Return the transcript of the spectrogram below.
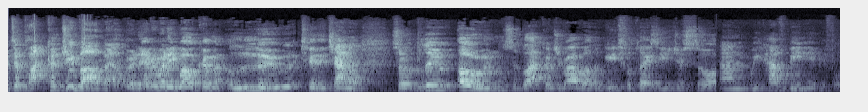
Welcome to Black Country Barbell. Good, everybody welcome Lou to the channel. So Lou owns the Black Country Barbell, the beautiful place that you just saw, and we have been here before.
